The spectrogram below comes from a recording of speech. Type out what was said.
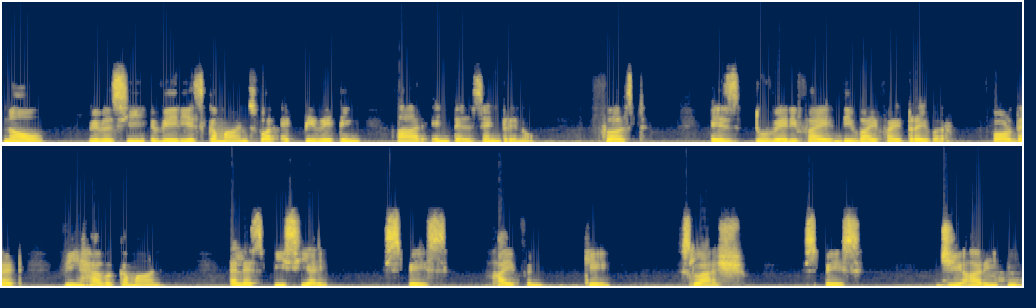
Now we will see various commands for activating our Intel Centrino. First is to verify the Wi-Fi driver. For that we have a command lspci space hyphen k slash space grep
